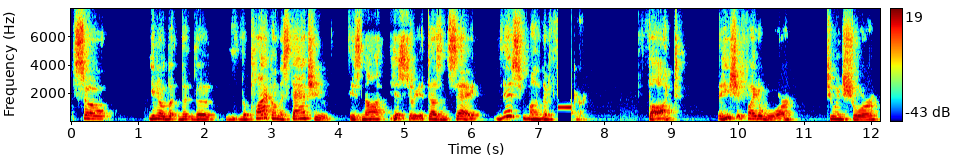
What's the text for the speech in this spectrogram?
So, you know, the, the, the, the plaque on the statue is not history. It doesn't say, this motherfucker thought that he should fight a war to ensure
